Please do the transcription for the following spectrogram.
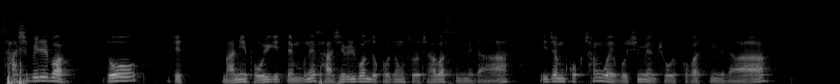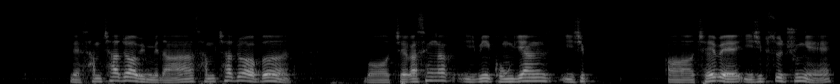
41번도 이렇게 많이 보이기 때문에 41번도 고정수로 잡았습니다. 이 점 꼭 참고해 보시면 좋을 것 같습니다. 네, 3차 조합입니다. 3차 조합은 뭐 제가 생각 이미 공개한 20 어, 제외 20수 중에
